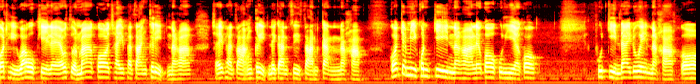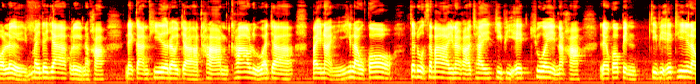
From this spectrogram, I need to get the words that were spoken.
ก็ถือว่าโอเคแล้ว ส่วนมากก็ใช้ภาษาอังกฤษนะคะ ใช้ภาษาอังกฤษในการสื่อสารกันนะคะ ก็จะมีคนจีนนะคะ แล้วก็คุณเฮียก็พูดจีนได้ด้วยนะคะ ก็เลยไม่ได้ยากเลยนะคะ ในการที่เราจะทานข้าวหรือว่าจะไปไหนเราก็สะดวกสบายนะคะใช้ GPS ช่วยนะคะ แล้วก็เป็น GPS ที่เรา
